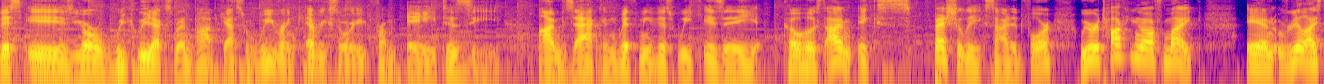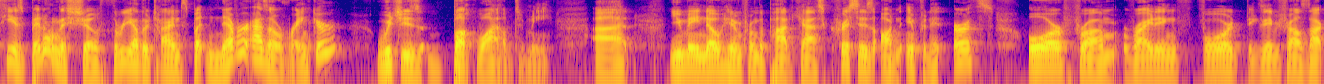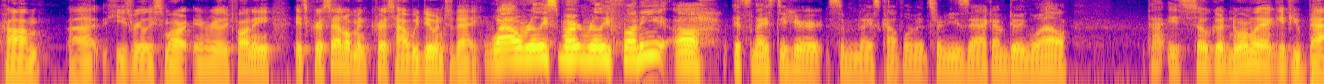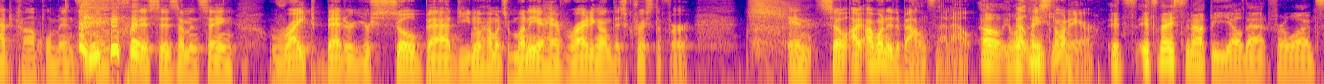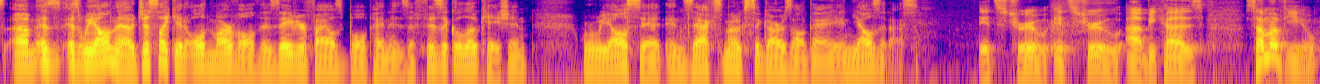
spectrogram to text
This is your weekly X Men podcast where we rank every story from A to Z. I'm Zach, and with me this week is a co host I'm especially excited for. We were talking off mic and realized he has been on this show three other times, but never as a ranker, which is buck wild to me. Uh, you may know him from the podcast Chris's on Infinite Earths or from writing for XavierFiles.com. Uh, he's really smart and really funny. It's Chris Edelman. Chris, how we doing today? Wow, really smart and really funny. Oh, it's nice to hear some nice compliments from you, Zach. I'm doing well. That is so good. Normally, I give you bad compliments and criticism and saying, write better. You're so bad. Do you know how much money I have writing on this, Christopher? And so I, I wanted to balance that out. Oh, well, at least you. on air. It's it's nice to not be yelled at for once. Um, as as we all know, just like in old Marvel, the Xavier Files bullpen is a physical location where we all sit and Zach smokes cigars all day and yells at us. It's true. It's true. Uh, because some of you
